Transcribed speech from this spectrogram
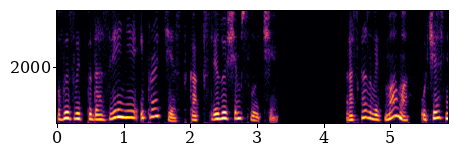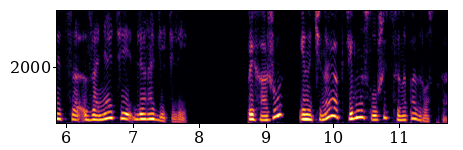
вызвать подозрение и протест, как в следующем случае рассказывает мама, участница занятий для родителей. Прихожу и начинаю активно слушать сына-подростка.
